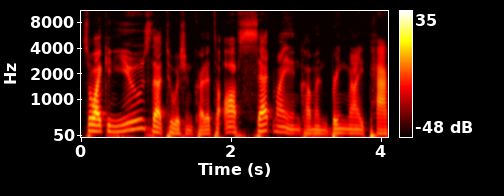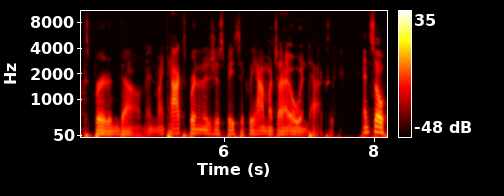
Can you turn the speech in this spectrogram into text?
so I can use that tuition credit to offset my income and bring my tax burden down. And my tax burden is just basically how much I owe in taxes. And so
